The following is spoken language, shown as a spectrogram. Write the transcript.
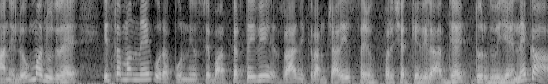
अन्य लोग मौजूद रहे। इस संबंध में गोरखपुर न्यूज़ से बात करते हुए राज्य कर्मचारी संयुक्त परिषद के जिला अध्यक्ष दुर्ग विजय ने कहा।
